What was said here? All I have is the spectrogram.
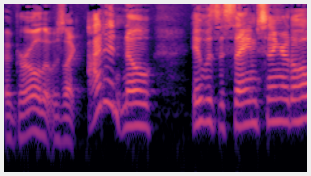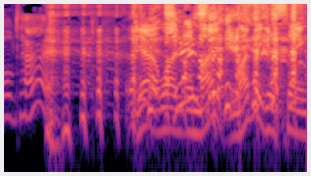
a girl that was like, I didn't know it was the same singer the whole time. Yeah, well, and my, my biggest thing,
